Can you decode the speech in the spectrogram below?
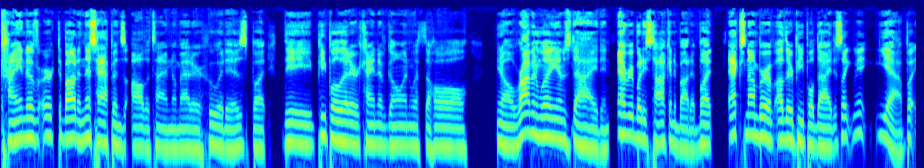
kind of irked about, and this happens all the time, no matter who it is, but the people that are kind of going with the whole, you know, Robin Williams died and everybody's talking about it, but X number of other people died. It's like, yeah, but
